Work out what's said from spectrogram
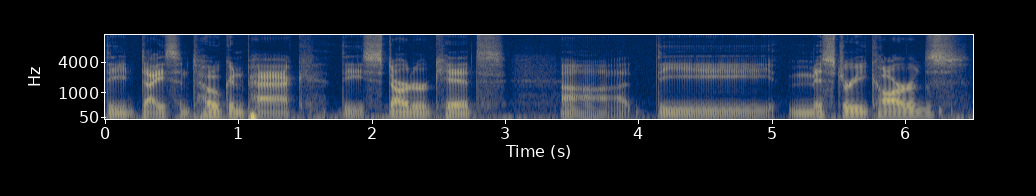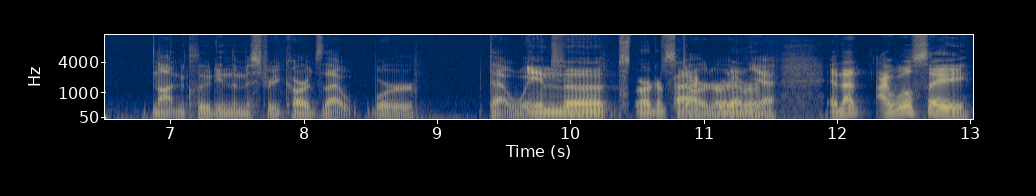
the Dyson token pack, the starter kit, uh, the mystery cards, not including the mystery cards that were that went In the starter pack or and- whatever? Yeah, and that I will say,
